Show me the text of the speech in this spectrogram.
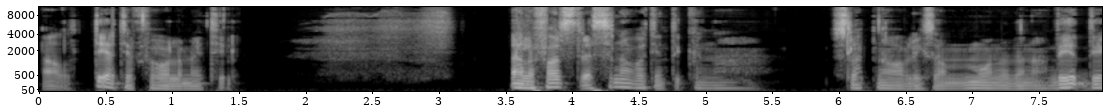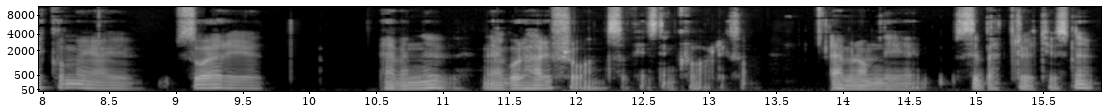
Alltid att jag förhåller mig till i alla fall stressen av att inte kunna slappna av liksom månaderna. Det, det kommer jag ju, så är det ju även nu. När jag går härifrån så finns den kvar liksom. Även om det ser bättre ut just nu.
